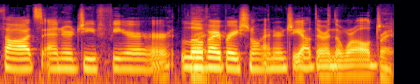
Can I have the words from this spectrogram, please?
thoughts energy fear low Right. vibrational energy out there in the world Right.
